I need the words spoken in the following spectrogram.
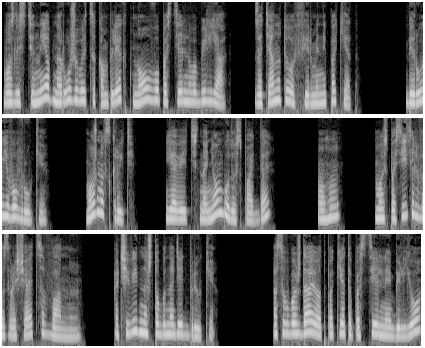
Возле стены обнаруживается комплект нового постельного белья, затянутого в фирменный пакет. Беру его в руки. Можно вскрыть? Я ведь на нем буду спать, да? Угу. Мой спаситель возвращается в ванную. Очевидно, чтобы надеть брюки. Освобождаю от пакета постельное белье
